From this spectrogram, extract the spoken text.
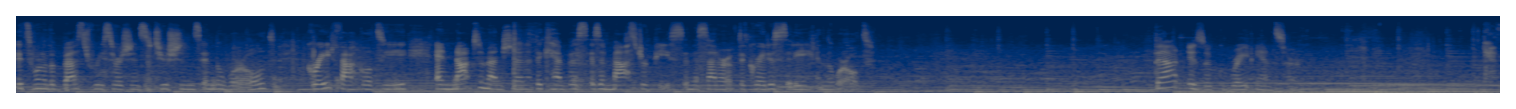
It's one of the best research institutions in the world, great faculty, and not to mention, the campus is a masterpiece in the center of the greatest city in the world. That is a great answer. Yes.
